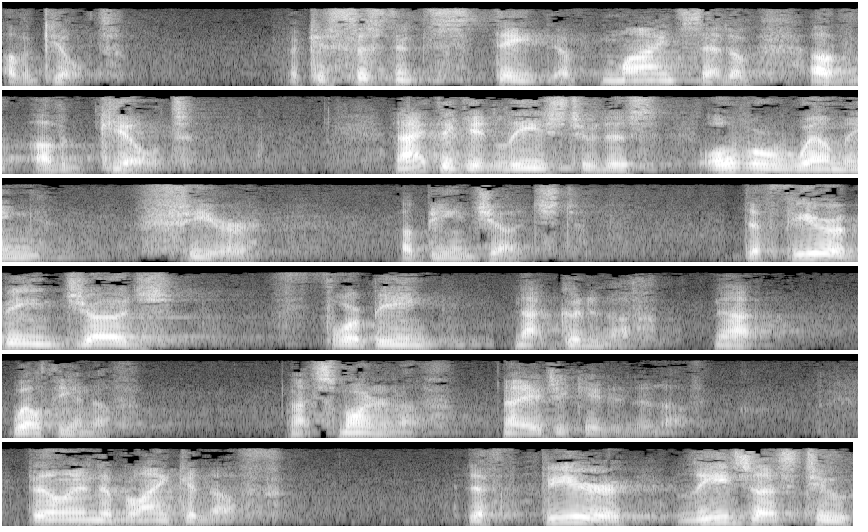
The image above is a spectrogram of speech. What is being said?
of guilt a consistent state of mindset of, of, of guilt. And I think it leads to this overwhelming fear of being judged. The fear of being judged for being not good enough, not wealthy enough, not smart enough, not educated enough, fill in the blank enough. The fear leads us to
